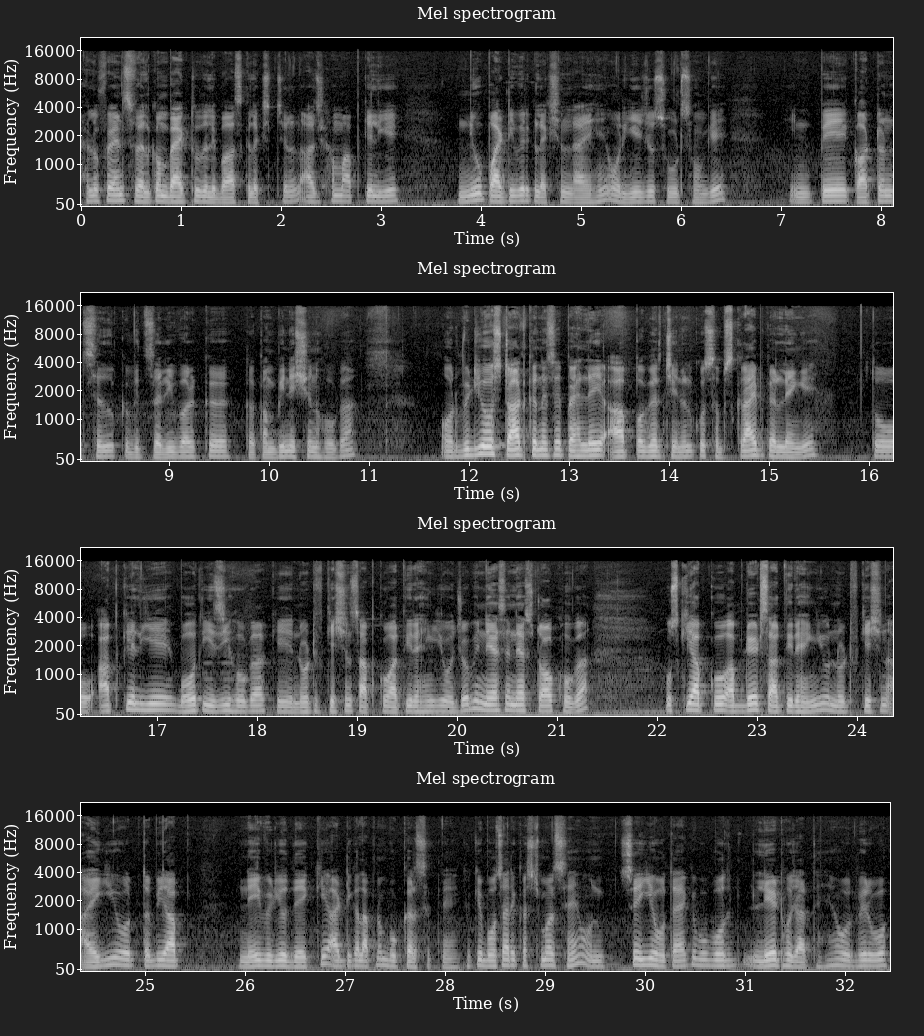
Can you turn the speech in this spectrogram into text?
Hello friends, welcome back to the Libaas collection channel. आज हम आपके लिए न्यू पार्टी वेयर कलेक्शन लाए हैं और ये जो सूट्स होंगे, इन पे cotton silk with zari work का कम्बिनेशन होगा। और वीडियो स्टार्ट करने से पहले आप अगर चैनल को सब्सक्राइब कर लेंगे तो आपके लिए बहुत इजी होगा कि नोटिफिकेशंस आपको आती रहेंगी और जो भी नया से नया स्टॉक होगा, उसकी आपको अपडेट्स आती रहेंगी और नोटिफिकेशन आएगी और तभी आप नई वीडियो देख के आर्टिकल अपना बुक कर सकते हैं। क्योंकि बहुत सारे कस्टमर्स हैं उनसे ये होता है कि वो बहुत लेट हो जाते हैं और फिर वो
